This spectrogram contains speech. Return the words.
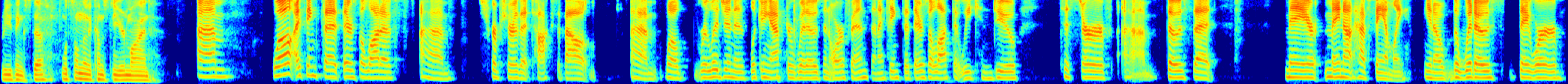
What do you think, Steph? What's something that comes to your mind? Um, well, I think that there's a lot of um, scripture that talks about um, well, religion is looking after widows and orphans, and I think that there's a lot that we can do to serve um, those that may or may not have family. You know, the widows they were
